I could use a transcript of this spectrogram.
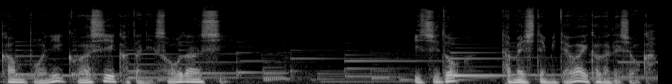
漢方に詳しい方に相談し一度試してみてはいかがでしょうか。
